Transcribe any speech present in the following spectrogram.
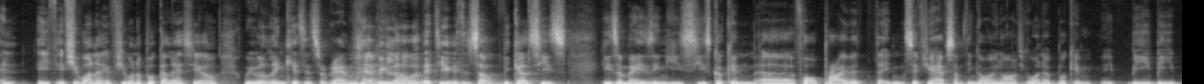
and if, if you wanna if you wanna book Alessio, we will link his Instagram below that you so because he's he's amazing. He's he's cooking uh, for private things. If you have something going on, if you wanna book him, be be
